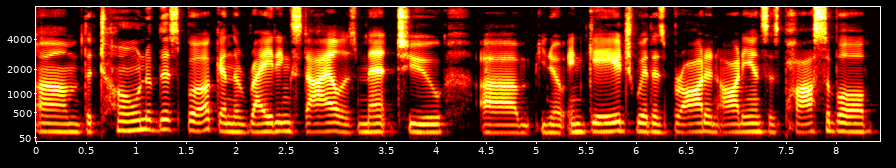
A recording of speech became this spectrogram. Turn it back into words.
um, the tone of this book and the writing style is meant to, um, you know, engage with as broad an audience as possible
